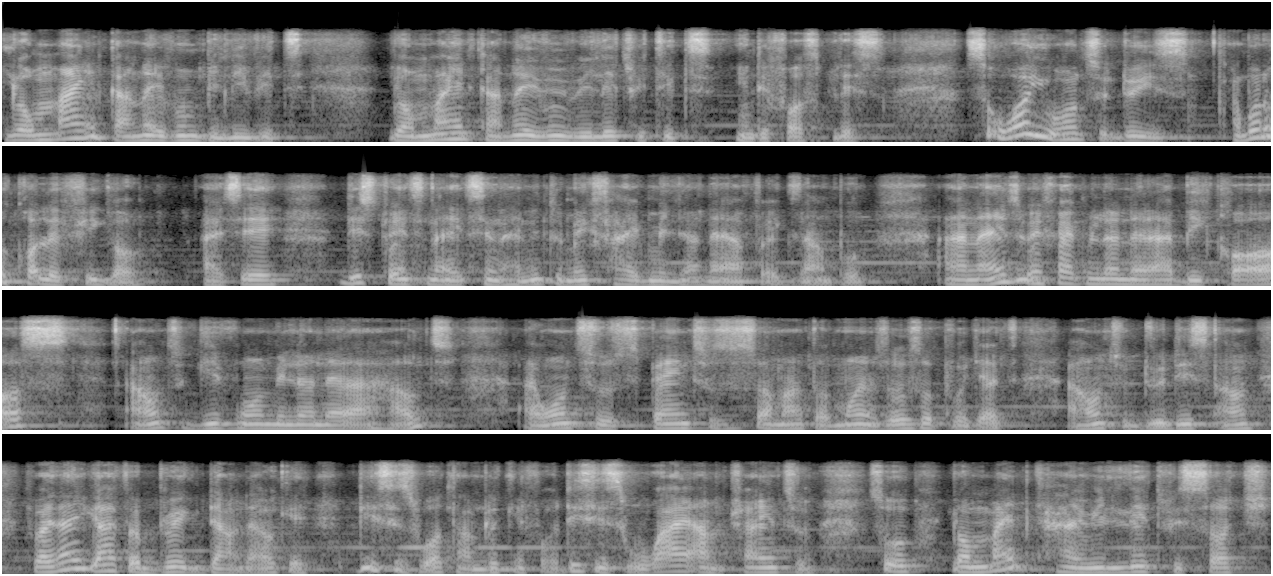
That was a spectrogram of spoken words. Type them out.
your mind cannot even believe it. Your mind cannot even relate with it in the first place. So, what you want to do is, I'm going to call a figure I say this 2019 I need to make 5 million naira for example. And I need to make 5 million naira because I want to give 1 million naira out. I want to spend some amount of money on also project. I want to do this. Out so by then you have a breakdown that okay this is what I'm looking for. This is why I'm trying to. So your mind can relate with such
